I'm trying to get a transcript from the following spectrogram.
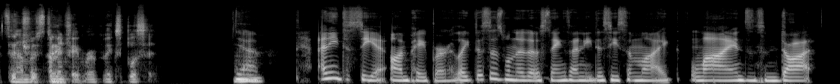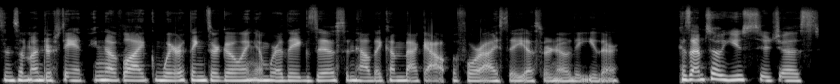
It's interesting. I'm, I'm in favor of explicit. Yeah. Mm. I need to see it on paper. Like this is one of those things I need to see some like lines and some dots and some understanding of like where things are going and where they exist and how they come back out before I say yes or no to either. Cuz I'm so used to just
